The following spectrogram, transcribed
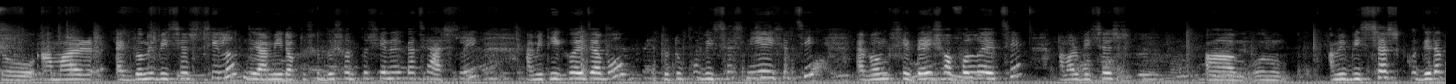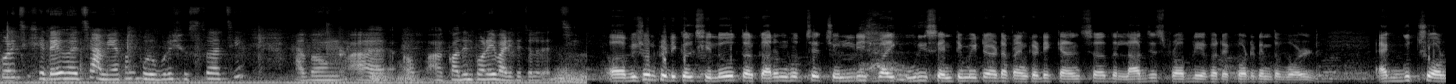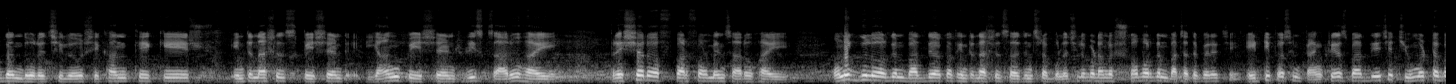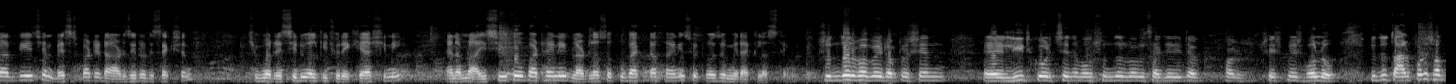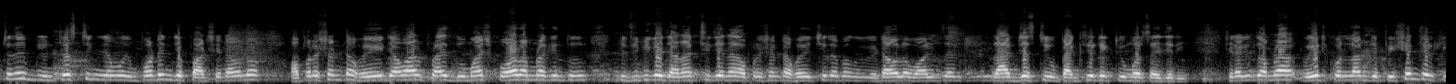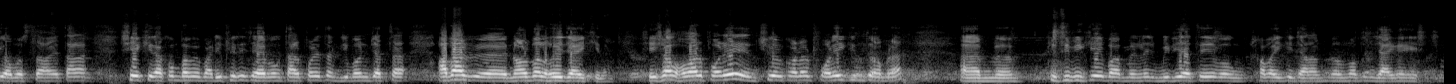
তো আমার একদমই বিশ্বাস ছিল যে আমি ডক্টর শুদ্ধসন্ত সেনের কাছে আসলেই আমি ঠিক হয়ে যাব। এতটুকু বিশ্বাস নিয়ে এসেছি এবং সেটাই সফল হয়েছে। আমার বিশ্বাস আমি বিশ্বাস যেটা করেছি সেটাই হয়েছে। আমি এখন পুরোপুরি সুস্থ আছি। এবং কদিন পরেই বাড়িতে চলে যাচ্ছি। ভীষণ ক্রিটিক্যাল ছিল। তার কারণ হচ্ছে চল্লিশ বাই কুড়ি সেন্টিমিটার একটা pancreatic cancer the largest probably ever recorded in the world একগুচ্ছ অর্গান ধরেছিল। সেখান থেকে international patient young patient risk আরও হাই প্রেশার অফ পারফরমেন্স আরও হাই অনেকগুলো অর্গান বাদ দেওয়ার কথা ইন্টারন্যাশনাল সার্জেন্সরা বলেছিল বাট আমরা সব অর্গান বাঁচাতে পেরেছি। এইটি পার্সেন্ট প্যানক্রিয়াস বাদ দিয়েছে টিউমারটা বাদ দিয়েছেন বেস্ট পার্ট এটা আর জিরো রিসেকশন টিউমার রেসিডুয়াল কিছু রেখে আসিনি অ্যান্ড আমরা আইসিইউতেও পাঠাইনি ব্লাড লসও খুব একটা হয়নি so it was a miraculous thing সুন্দরভাবে ডক্টর সেন লিড করছেন এবং সুন্দরভাবে সার্জারিটা শেষমেশ হলো। কিন্তু তারপরে সবচেয়ে ইন্টারেস্টিং এবং ইম্পর্টেন্ট যে পার্ট সেটা হলো অপারেশনটা হয়ে যাওয়ার প্রায় দু মাস পর আমরা কিন্তু পৃথিবীকে জানাচ্ছি যে না অপারেশনটা হয়েছিল এবং এটা হলো ওয়ার্ল্ডসের লার্জেস্ট টিউ টিউমার সার্জারি সেটা কিন্তু আমরা ওয়েট করলাম যে পেশেন্টের কী অবস্থা হয় তারা সে কীরকমভাবে বাড়ি ফিরে যায় এবং তারপরে তার জীবনযাত্রা আবার নর্মাল হয়ে যায় কিনা। সেই সব হওয়ার পরে এনশিওর করার পরেই কিন্তু আমরা আম, পৃথিবীকে বা মিডিয়াতে এবং সবাইকে জানানোর মতন জায়গায় এসেছি।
